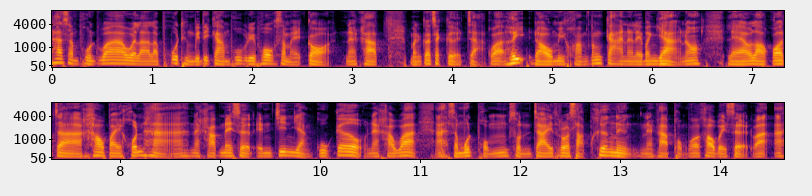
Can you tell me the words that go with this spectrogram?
ถ้าสมมติว่าเวลาเราพูดถึงพฤติกรรมผู้บริโภคสมัยก่อนนะครับมันก็จะเกิดจากว่าเฮ้ยเรามีความต้องการอะไรบางอย่างเนาะแล้วเราก็จะเข้าไปค้นหานะครับใน Search Engine อย่าง Google นะครับว่าอะสมมติผมสนใจโทรศัพท์เครื่องหนึ่งนะครับผมก็เข้าไปเสิร์ชว่าอะ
